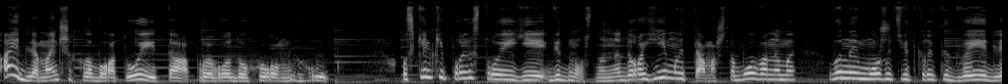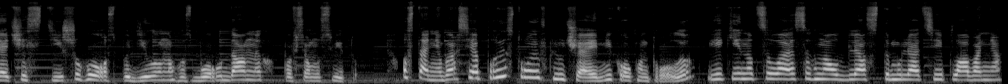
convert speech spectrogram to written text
а й для менших лабораторій та природоохоронних груп. Оскільки пристрої є відносно недорогими та масштабованими, вони можуть відкрити двері для частішого розподіленого збору даних по всьому світу. Остання версія пристрою включає мікроконтролер, який надсилає сигнал для стимуляції плавання,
